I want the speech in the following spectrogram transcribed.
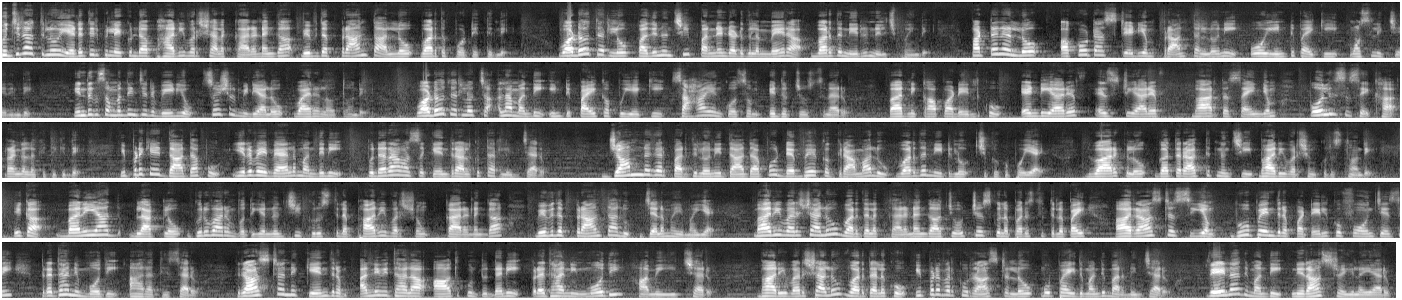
గుజరాత్లో ఎడతెరిపి లేకుండా భారీ వర్షాల కారణంగా వివిధ ప్రాంతాల్లో వరద పోటెత్తింది. వడోదర్లో పది నుంచి పన్నెండు అడుగుల మేర వరద నీరు నిలిచిపోయింది. పట్టణంలో అకోటా స్టేడియం ప్రాంతంలోని ఓ ఇంటిపైకి మొసలి చేరింది. ఇందుకు సంబంధించిన వీడియో సోషల్ మీడియాలో వైరల్ అవుతోంది. వడోదరలో చాలామంది ఇంటి పైకప్పు ఎక్కి సహాయం కోసం ఎదురు చూస్తున్నారు వారిని కాపాడేందుకు ఎన్డీఆర్ఎఫ్ ఎస్డీఆర్ఎఫ్ భారత సైన్యం పోలీసు శాఖ రంగంలోకి దిగింది. ఇప్పటికే దాదాపు ఇరవై వేల మందిని పునరావాస కేంద్రాలకు తరలించారు. జామ్నగర్ పరిధిలోని దాదాపు డెబ్బై ఒక్క గ్రామాలు వరద నీటిలో చిక్కుకుపోయాయి. ద్వారకలో గత రాత్రి నుంచి భారీ వర్షం కురుస్తోంది. ఇక బనియాద్ బ్లాక్లో గురువారం ఉదయం నుంచి కురుస్తున్న భారీ వర్షం కారణంగా వివిధ ప్రాంతాలు జలమయమయ్యాయి. భారీ వర్షాలు వరదల కారణంగా చోటు చేసుకున్న పరిస్థితులపై ఆ రాష్ట్ర సీఎం భూపేంద్ర పటేల్కు ఫోన్ చేసి ప్రధాని మోదీ ఆరా తీశారు. రాష్ట్రాన్ని కేంద్రం అన్ని విధాలా ఆదుకుంటుందని ప్రధాని మోదీ హామీ ఇచ్చారు. భారీ వర్షాలు వరదలకు ఇప్పటివరకు రాష్ట్రంలో ముప్పై ఐదు మంది మరణించారు. వేలాది మంది నిరాశ్రయులయ్యారు.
